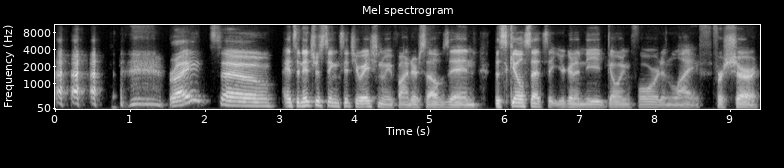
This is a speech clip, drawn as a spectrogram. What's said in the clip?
right? So it's an interesting situation we find ourselves in, the skill sets that you're going to need going forward in life for sure.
